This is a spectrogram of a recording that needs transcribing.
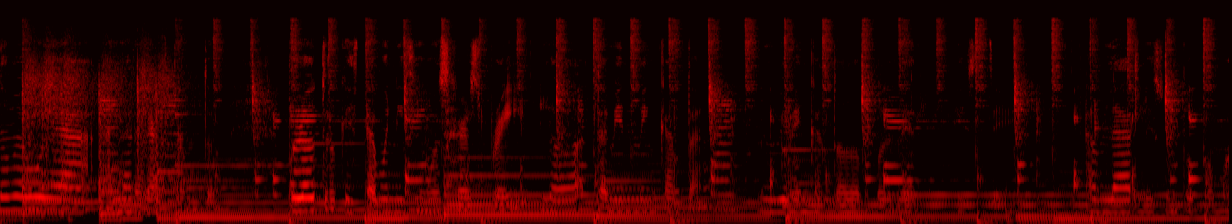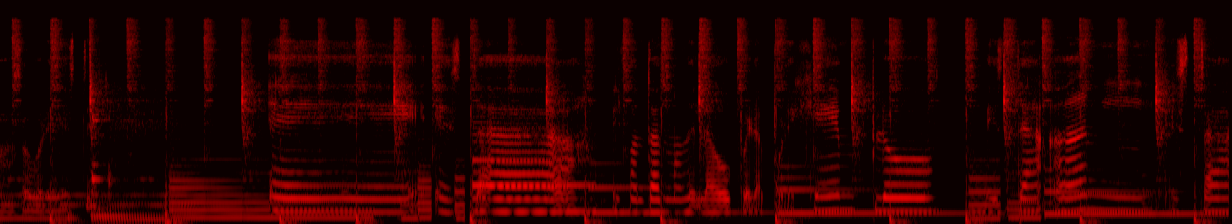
no me voy a alargar tanto. Pero otro que está buenísimo es Hairspray, lo, también me encanta. Me hubiera encantado poder este, hablarles un poco más sobre este. Eh, está El fantasma de la ópera, por ejemplo. Está Annie, está...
